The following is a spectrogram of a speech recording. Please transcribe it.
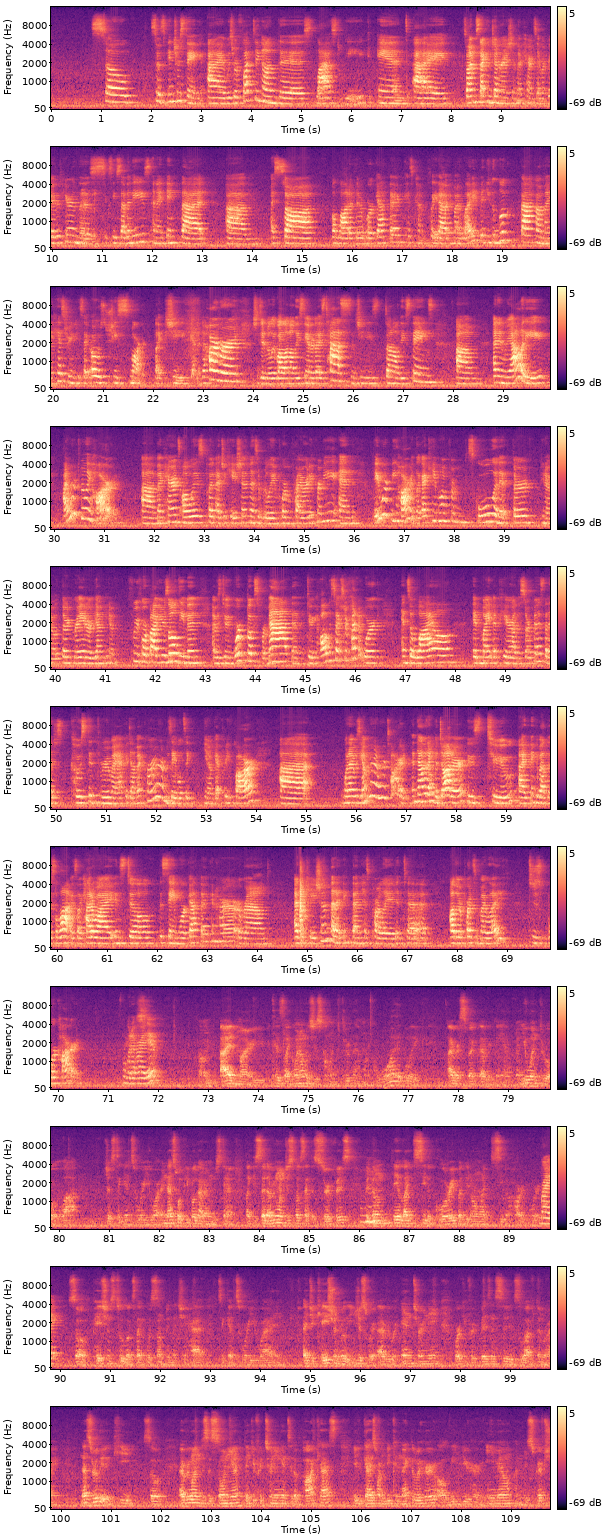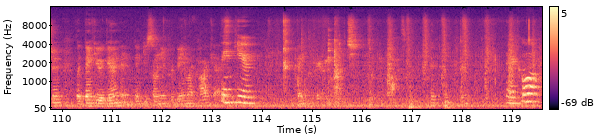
So, so it's interesting. I was reflecting on this last week, and I so I'm second generation. My parents immigrated here in the '60s, '70s, and I think that um, I saw a lot of their work ethic has kind of played out in my life. And you can look back on my history and you can say, oh, she's smart. Like she got into Harvard, she did really well on all these standardized tests, and she's done all these things. Um, and in reality, I worked really hard. Um, my parents always put education as a really important priority for me, and they worked me hard. Like I came home from school, and at third, you know, third grade or young, you know, three, four, five years old even, I was doing workbooks for math and doing all this extra credit work. And so while it might appear on the surface that I just coasted through my academic career and was able to, you know, get pretty far, uh, when I was younger, I worked hard. And now that I have a daughter who's two, I think about this a lot. It's like, how do I instill the same work ethic in her around education that I think then has parlayed into other parts of my life to just work hard for whatever I do. Um, I admire you because like when I was just going through that, I'm like, what? Like, I respect everything you've done. You went through a lot just to get to where you are, and that's what people gotta understand. Like you said, everyone just looks at the surface, but Mhm. don't they like to see the glory, but they don't like to see the hard work. Right. So patience too looks like was something that you had to get to where you were at. And education really, you just were everywhere, interning, working for businesses left and right. That's really the key. So everyone, this is Sonia. Thank you for tuning into the podcast. If you guys want to be connected with her, I'll leave you her email in the description. But thank you again, and thank you, Sonia, for being my podcast. Thank you. Thank you very much. Very cool.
